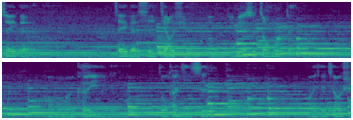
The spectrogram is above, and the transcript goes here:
这个这个是教学哦，里面是中文的，我们可以多看几次。一些教学，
